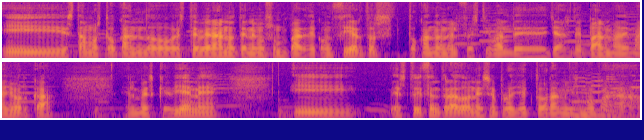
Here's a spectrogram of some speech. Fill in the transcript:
Y estamos tocando, este verano tenemos un par de conciertos, tocando en el Festival de Jazz de Palma de Mallorca, el mes que viene y estoy centrado en ese proyecto ahora mismo para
